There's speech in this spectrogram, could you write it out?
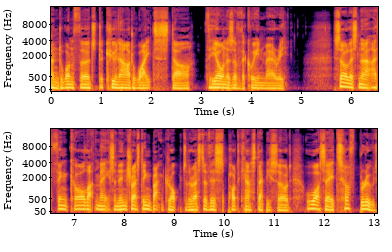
and one third to Cunard White Star, the owners of the Queen Mary. So, listener, I think all that makes an interesting backdrop to the rest of this podcast episode. What a tough brood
